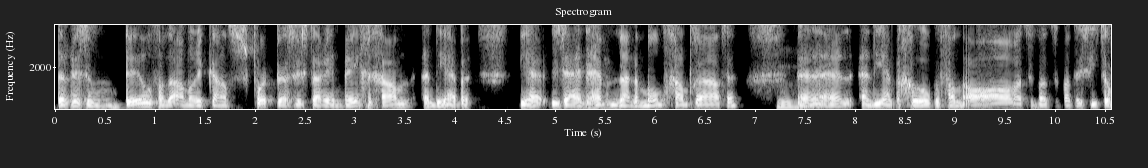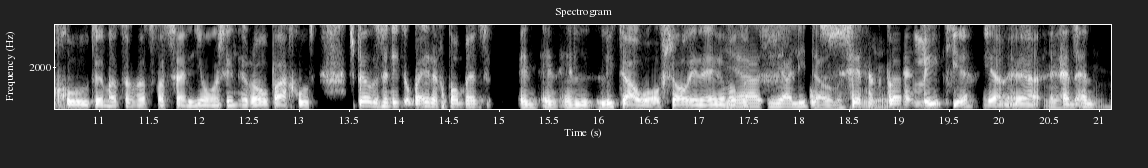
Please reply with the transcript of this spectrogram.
er is een deel van de Amerikaanse sportpers is daarin meegegaan. En die, hebben, die, die zijn hem naar de mond gaan praten. Mhm. en, en die hebben geroepen van, oh, wat, wat, wat is hij toch goed? En wat, wat, wat zijn de jongens in Europa goed? Speelden ze niet op enige moment in, in, in Litouwen of zo? In een of ander ja, ja, Litouwen ontzettend klein liedje. Ja, ja. En, en,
